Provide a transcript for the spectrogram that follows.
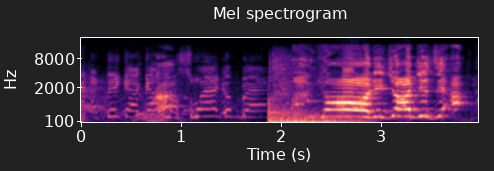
I think I got my swagger back. Oh, y'all, did y'all just? I,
